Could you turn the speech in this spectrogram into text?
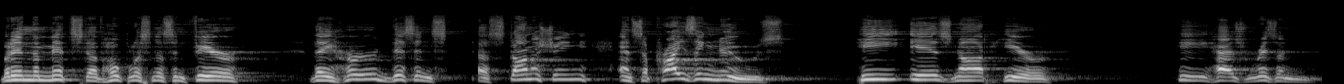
But in the midst of hopelessness and fear, they heard this astonishing and surprising news. He is not here. He has risen.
